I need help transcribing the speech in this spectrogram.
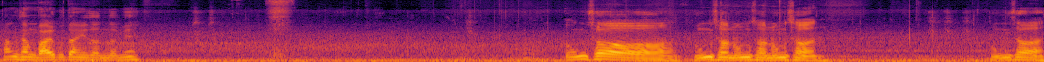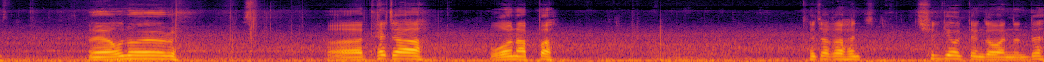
항상 말고 다니던 놈이. 웅선 웅선 웅선 웅선. 웅선. 네, 오늘 어, 태자 원 아빠. 태자가 한 7개월 땐가 왔는데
